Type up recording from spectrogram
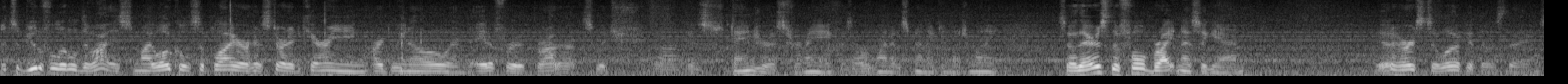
It's a beautiful little device. My local supplier has started carrying Arduino and Adafruit products, which uh, is dangerous for me because I'll wind up spending too much money. So there's the full brightness again. It hurts to look at those things.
